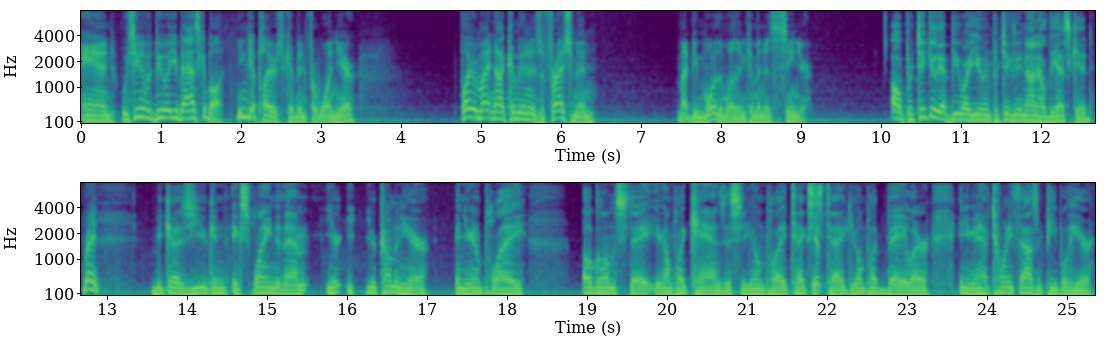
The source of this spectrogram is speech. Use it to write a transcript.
and we've seen it with BYU basketball. You can get players to come in for one year. Player might not come in as a freshman, might be more than willing to come in as a senior. Oh, particularly at BYU and particularly a non LDS kid. Right. Because you can explain to them you're you're coming here and you're going to play Oklahoma State, you're going to play Kansas, you're going to play Texas Tech, you're going to play Baylor, and you're going to have 20,000 people here.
